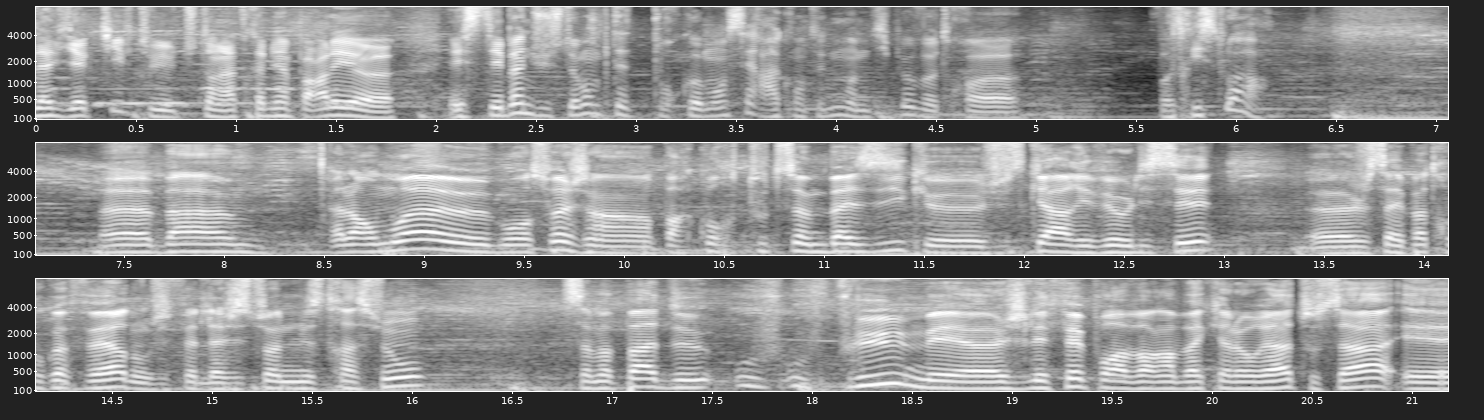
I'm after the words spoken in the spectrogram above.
de la vie active. Tu t'en as très bien parlé, Esteban. Justement, peut-être pour commencer, racontez-nous un petit peu votre votre histoire. bah alors moi, euh, bon, en soi, j'ai un parcours toute somme basique euh, jusqu'à arriver au lycée. Euh, je savais pas trop quoi faire, donc j'ai fait de la gestion d'administration. Ça m'a pas de ouf ouf plu, mais je l'ai fait pour avoir un baccalauréat, tout ça. Et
